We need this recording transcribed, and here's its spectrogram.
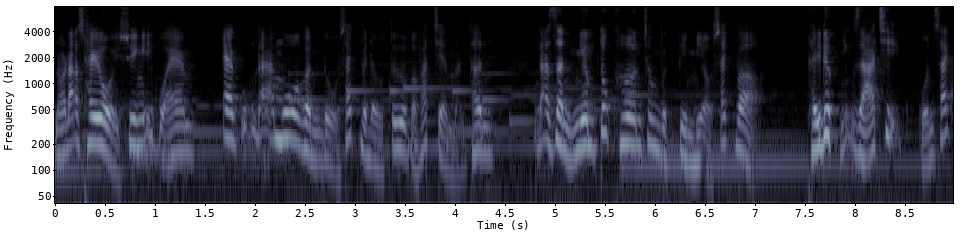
nó đã thay đổi suy nghĩ của em. Em cũng đã mua gần đủ sách về đầu tư và phát triển bản thân, đã dần nghiêm túc hơn trong việc tìm hiểu sách vở, thấy được những giá trị của cuốn sách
